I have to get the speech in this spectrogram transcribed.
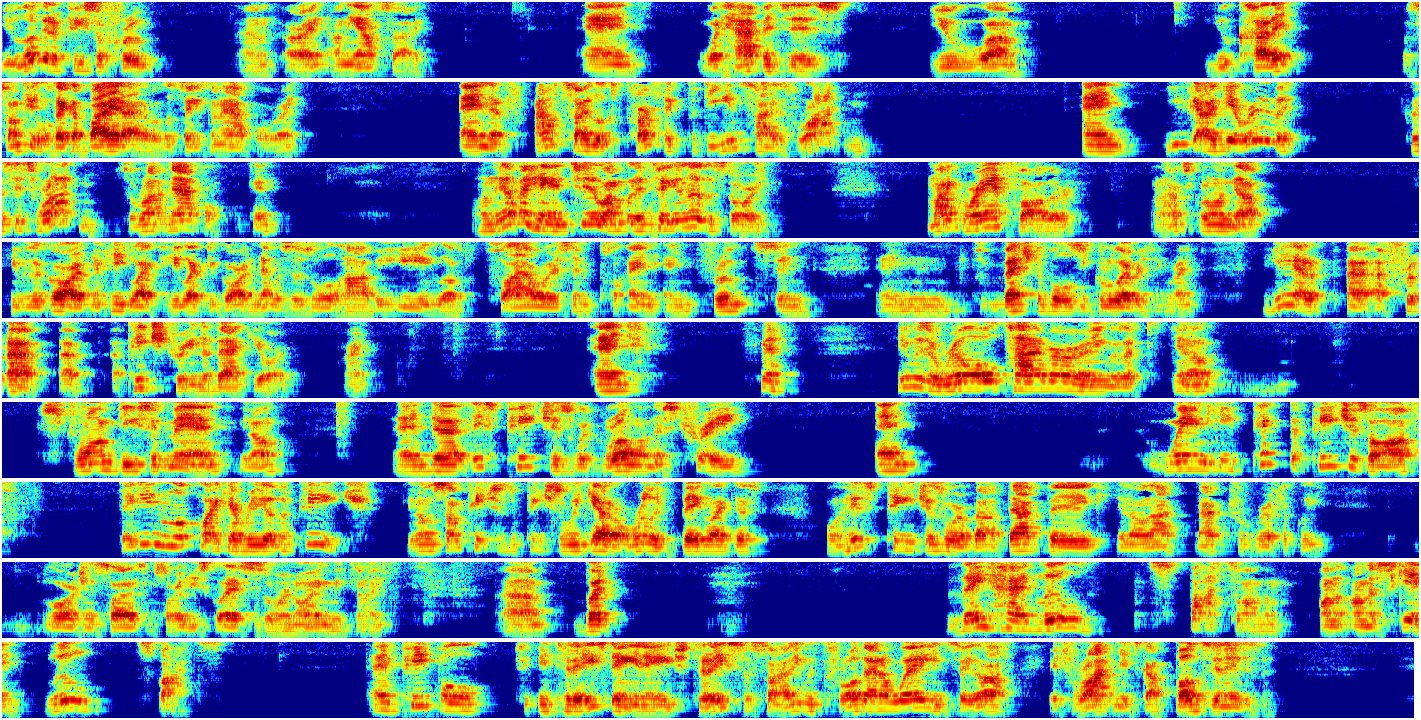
You look at a piece of fruit, um, all right, on the outside, and what happens is you um, you cut it. Well, some people take a bite out of it. Let's say it's an apple, right? And the outside looks perfect, but the inside is rotten. And you got to get rid of it because it's rotten. It's a rotten apple, okay? On the other hand, too, I'm going to tell you another story. My grandfather, when I was growing up, he was a gardener. He liked he liked to garden. That was his little hobby. He loved flowers and and, and fruits and and vegetables. He grew everything, right? He had a, a, a, a peach tree in the backyard, right? And he was a real old timer and he was a, you know, strong, decent man, you know. And uh, these peaches would grow on this tree. And when he picked the peaches off, they didn't look like every other peach. You know, some peaches, the peaches we get are really big like this. Well, his peaches were about that big, you know, not, not terrifically large in size. I'm sorry, these glasses are annoying me tonight. Um, but they had little spots on them, on, on the skin, little spots. And people in today's day and age, today's society would throw that away and say, oh, it's rotten, it's got bugs in it.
